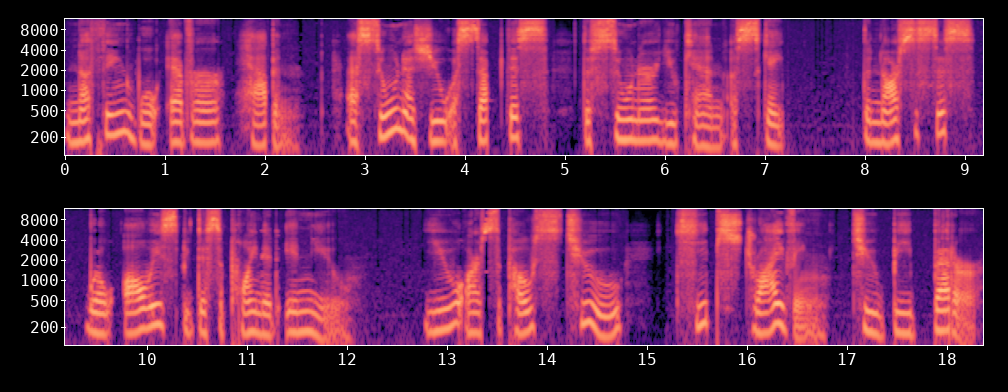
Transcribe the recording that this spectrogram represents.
Nothing will ever happen. As soon as you accept this, the sooner you can escape. The narcissist will always be disappointed in you you are supposed to keep striving to be better.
